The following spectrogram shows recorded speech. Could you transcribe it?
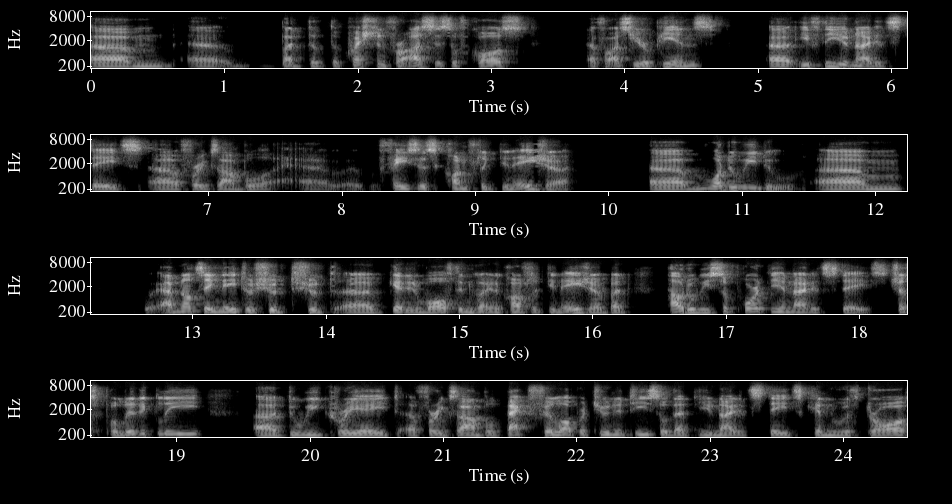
Um, uh, but the, the, question for us is, of course, uh, for us Europeans, uh, if the United States, for example, faces conflict in Asia, um, what do we do? Um, I'm not saying NATO should should uh, get involved in, in, a conflict in Asia, but how do we support the United States? Just politically, uh, do we create, uh, for example, backfill opportunities so that the United States can withdraw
